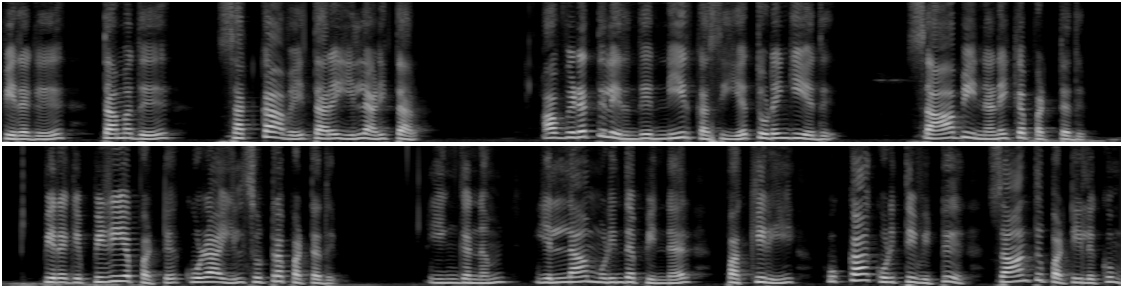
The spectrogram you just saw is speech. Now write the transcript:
பிறகு தமது சட்காவை தரையில் அடித்தார். அவ்விடத்திலிருந்து நீர் கசிய தொடங்கியது. சாபி நனைக்கப்பட்டது. பிறகு பிழியப்பட்டு குழாயில் சுற்றப்பட்டது. இங்கனம் எல்லாம் முடிந்த பின்னர் பக்கிரி உக்கா குடித்துவிட்டு சாந்து பட்டிலுக்கும்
